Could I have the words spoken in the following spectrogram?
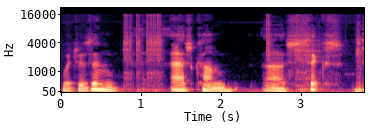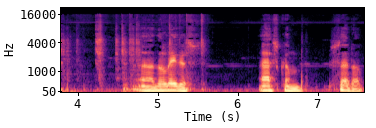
which is in ASCOM uh, 6, uh, the latest ASCOM setup.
